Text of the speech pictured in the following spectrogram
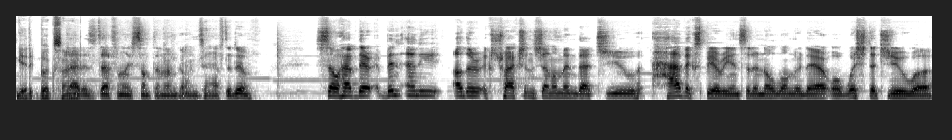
get it book signed. That is definitely something I'm going to have to do. So, have there been any other extractions, gentlemen, that you have experienced that are no longer there, or wish that you uh,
